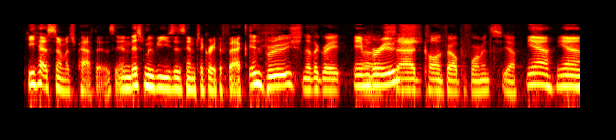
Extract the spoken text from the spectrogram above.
he has so much pathos, and this movie uses him to great effect. In Bruges, another great In uh, Bruges? sad Colin Farrell performance. Yeah. Yeah, yeah.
